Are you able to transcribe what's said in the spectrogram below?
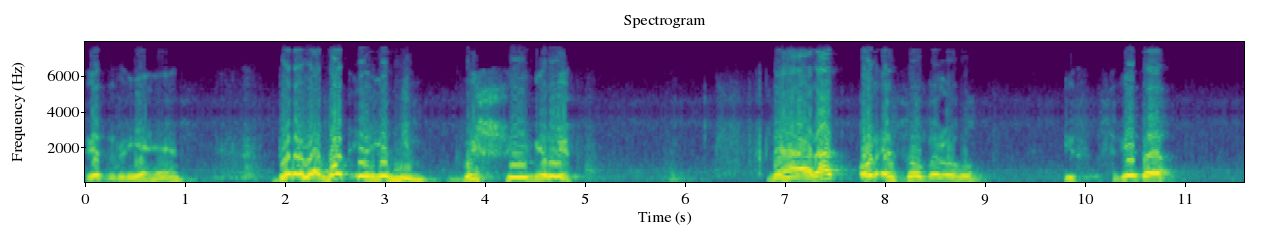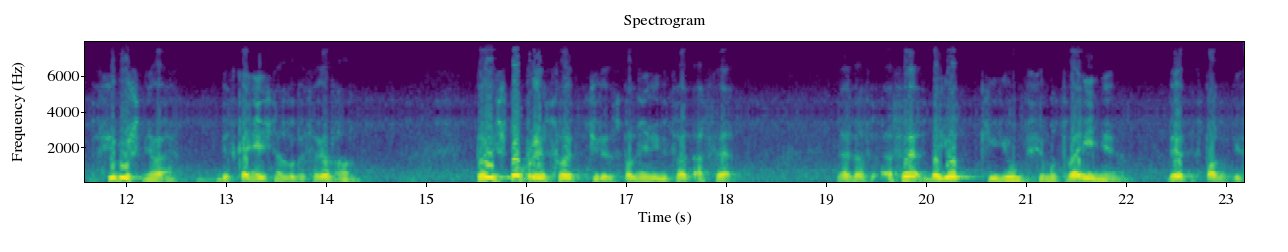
свет и влияние, Беоламот Ильяним, высшие миры, Мехарат Ор Энсол Барагу, из света Всевышнего, бесконечно благословен Он. То есть, что происходит через исполнение митцват Асе? Это Асе дает киюм всему творению, дает испол-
